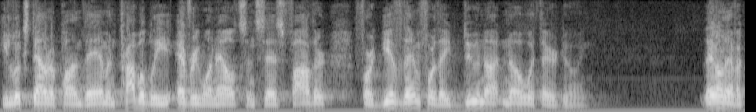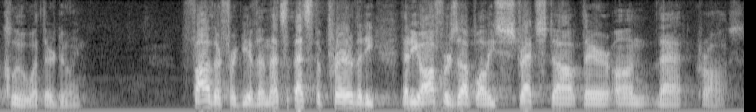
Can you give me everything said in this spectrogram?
he looks down upon them and probably everyone else and says, Father, forgive them, for they do not know what they're doing. They don't have a clue what they're doing. Father, forgive them. That's, that's the prayer that he, that he offers up while he's stretched out there on that cross.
